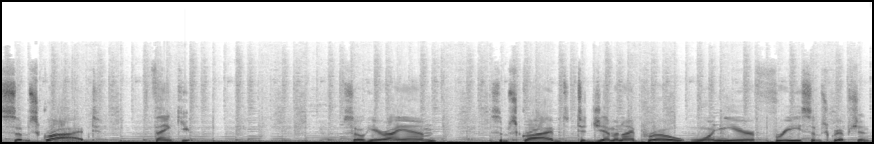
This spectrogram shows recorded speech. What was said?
subscribed. Thank you. So here I am, subscribed to Gemini Pro one year free subscription.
